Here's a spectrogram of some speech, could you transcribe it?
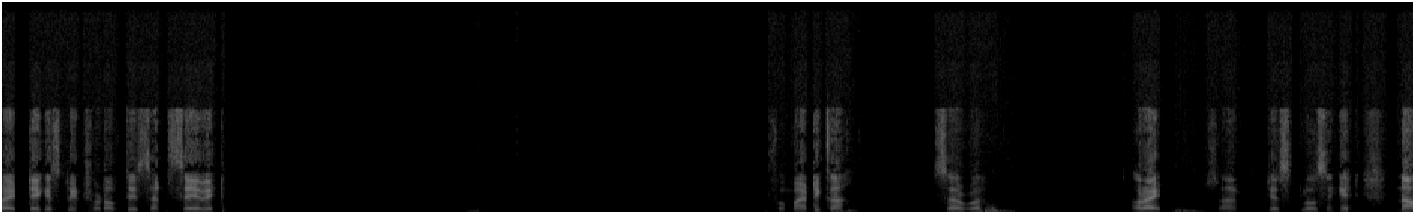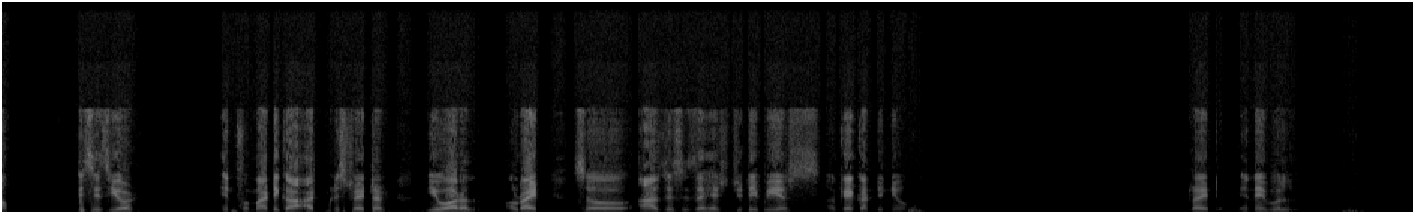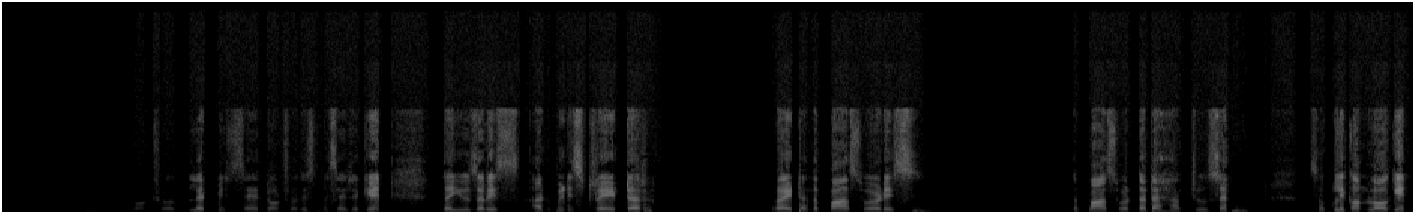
right take a screenshot of this and save it informatica server all right so i'm just closing it now this is your informatica administrator url all right. So as this is a https okay continue. Right enable. Don't show let me say don't show this message again. The user is administrator. Right and the password is the password that I have chosen. So click on login.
